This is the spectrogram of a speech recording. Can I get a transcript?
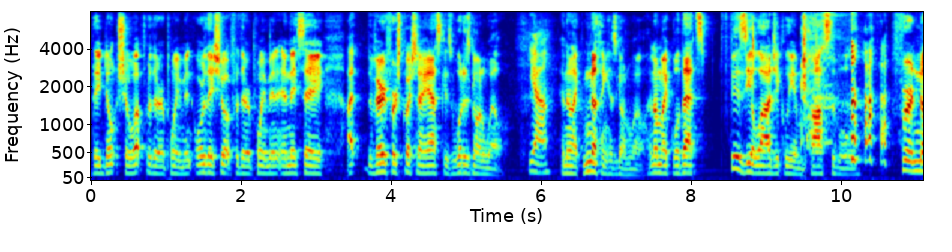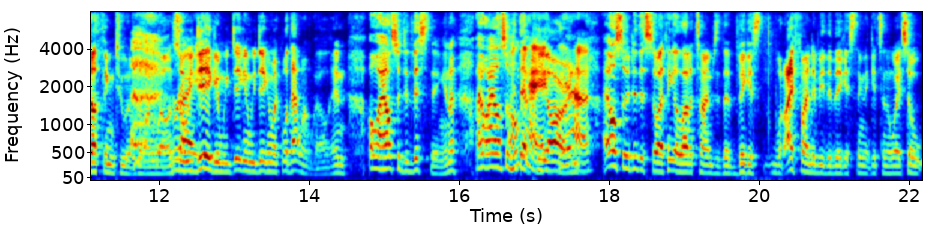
they don't show up for their appointment, or they show up for their appointment and they say, I, the very first question I ask is, What has gone well? yeah. And they're like, nothing has gone well. And I'm like, well, that's physiologically impossible for nothing to have gone well. And so we dig and we dig and we dig. And I'm like, well, that went well. And oh, I also did this thing. And I, oh, I also hit that PR. yeah. And I also did this. So I think a lot of times the biggest, what I find to be the biggest thing that gets in the way. So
